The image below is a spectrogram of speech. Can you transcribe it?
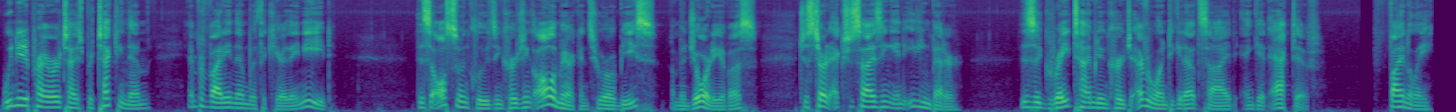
we need to prioritize protecting them and providing them with the care they need. This also includes encouraging all Americans who are obese, a majority of us, to start exercising and eating better. This is a great time to encourage everyone to get outside and get active. Finally,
